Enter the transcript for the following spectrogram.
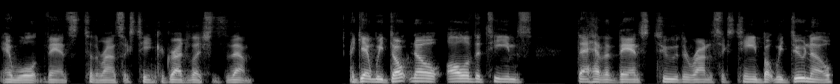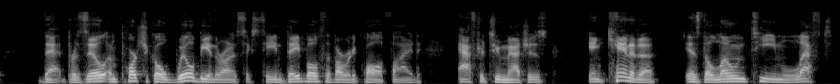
and will advance to the round 16. Congratulations to them. Again, we don't know all of the teams that have advanced to the round of 16, but we do know that Brazil and Portugal will be in the round of 16. They both have already qualified after two matches. And Canada is the lone team left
